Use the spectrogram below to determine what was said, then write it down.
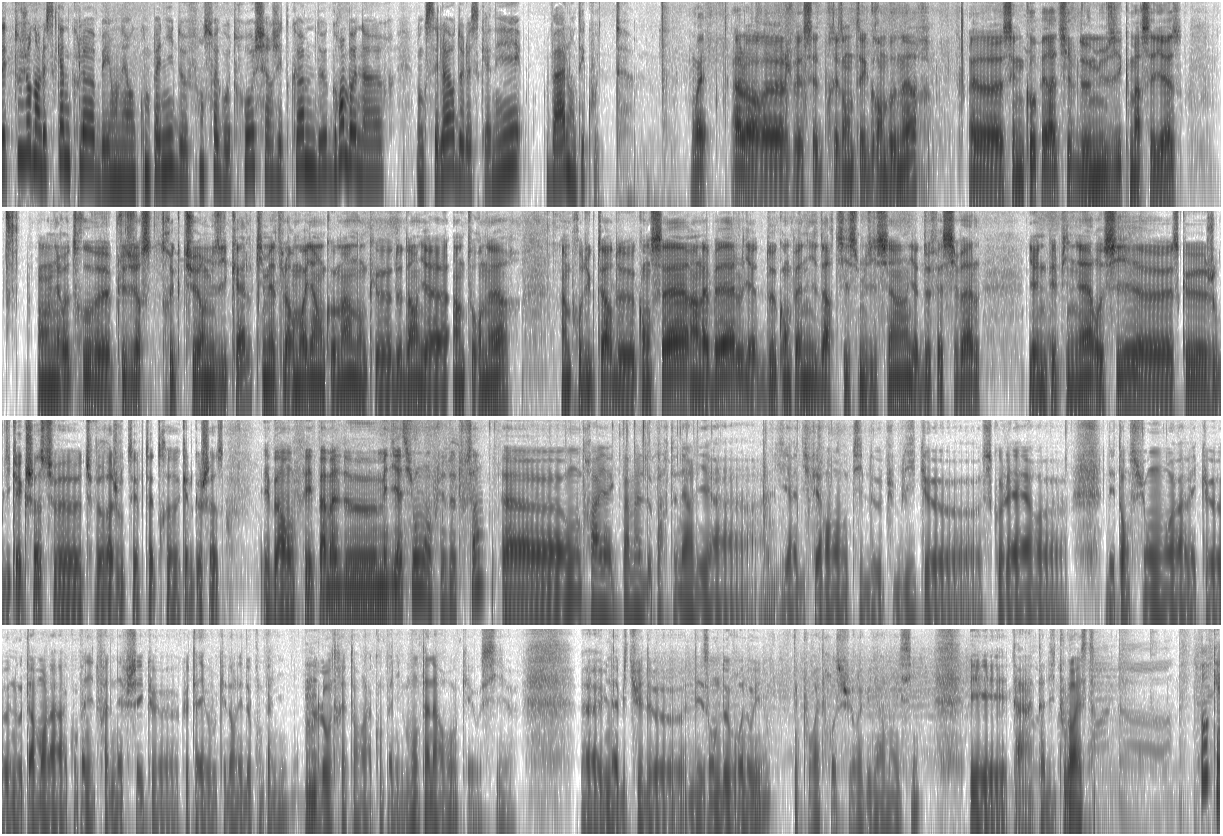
Vous êtes toujours dans le Scan Club et on est en compagnie de François Gautreau, chargé de com de Grand Bonheur. Donc, c'est l'heure de le scanner. Val, on t'écoute. Ouais, alors euh, je vais essayer de présenter Grand Bonheur. Euh, c'est une coopérative de musique marseillaise. On y retrouve euh, plusieurs structures musicales qui mettent leurs moyens en commun. Donc, dedans, il y a un tourneur, un producteur de concerts, un label, il y a deux compagnies d'artistes musiciens, il y a deux festivals il y a une pépinière aussi. Euh, est-ce que j'oublie quelque chose? Tu veux, tu veux rajouter peut-être euh, quelque chose? Eh ben, on fait pas mal de médiation en plus de tout ça. Euh, on travaille avec pas mal de partenaires liés à, liés à différents types de publics scolaires, détention, avec notamment la compagnie de Fred Nefché que, que tu as évoqué dans les deux compagnies. Mm. L'autre étant la compagnie Montanaro, qui est aussi une habituée de, des ondes de grenouille pour être reçu régulièrement ici. Et tu as, dit tout le reste. Ok.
